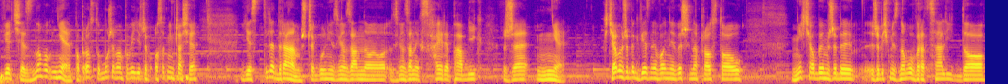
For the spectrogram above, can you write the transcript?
wiecie, znowu nie, po prostu muszę wam powiedzieć, że w ostatnim czasie jest tyle dram, szczególnie związano, związanych z High Republic, że nie. Chciałbym, żeby Gwiezdne Wojny wyszły na prostą, nie chciałbym, żeby, żebyśmy znowu wracali do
